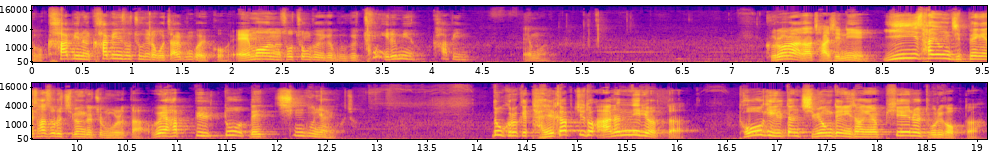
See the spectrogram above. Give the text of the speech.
뭐 카빈은 카빈 소총이라고 짧은 거 있고 M1 소총도 이게 뭐 총 이름이에요. 카빈 M1. 그러나 나 자신이 이 사형 집행의 사수로 지명될 줄 몰랐다. 왜 하필 또 내 친구냐 이거죠. 또 그렇게 달갑지도 않은 일이었다. 더욱이 일단 지명된 이상에는 피해낼 도리가 없다.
